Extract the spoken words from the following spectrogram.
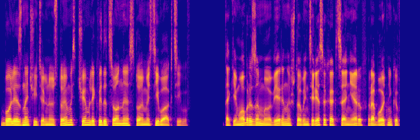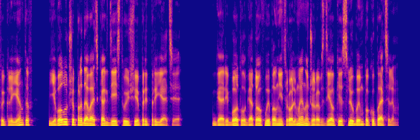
более значительную стоимость, чем ликвидационная стоимость его активов. Таким образом, мы уверены, что в интересах акционеров, работников и клиентов его лучше продавать как действующее предприятие. Гарри Боттл готов выполнить роль менеджера в сделке с любым покупателем,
